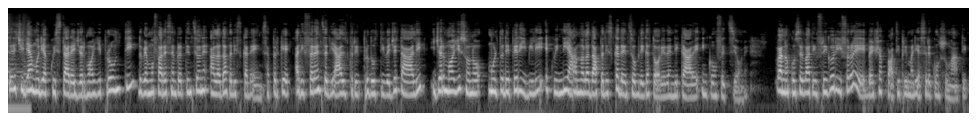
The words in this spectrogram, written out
Se decidiamo di acquistare i germogli pronti, dobbiamo fare sempre attenzione alla data di scadenza, perché a differenza di altri prodotti vegetali, i germogli sono molto deperibili e quindi hanno la data di scadenza obbligatoria da indicare in confezione. Vanno conservati in frigorifero e ben sciacquati prima di essere consumati.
